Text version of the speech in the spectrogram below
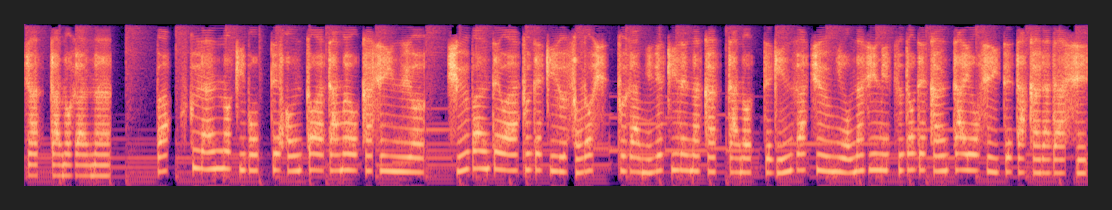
ちゃったのがな。バッフクランの規模ってほんと頭おかしいんよ。終盤でワープできるソロシップが逃げ切れなかったのって銀河中に同じ密度で艦隊を敷いてたからだし。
